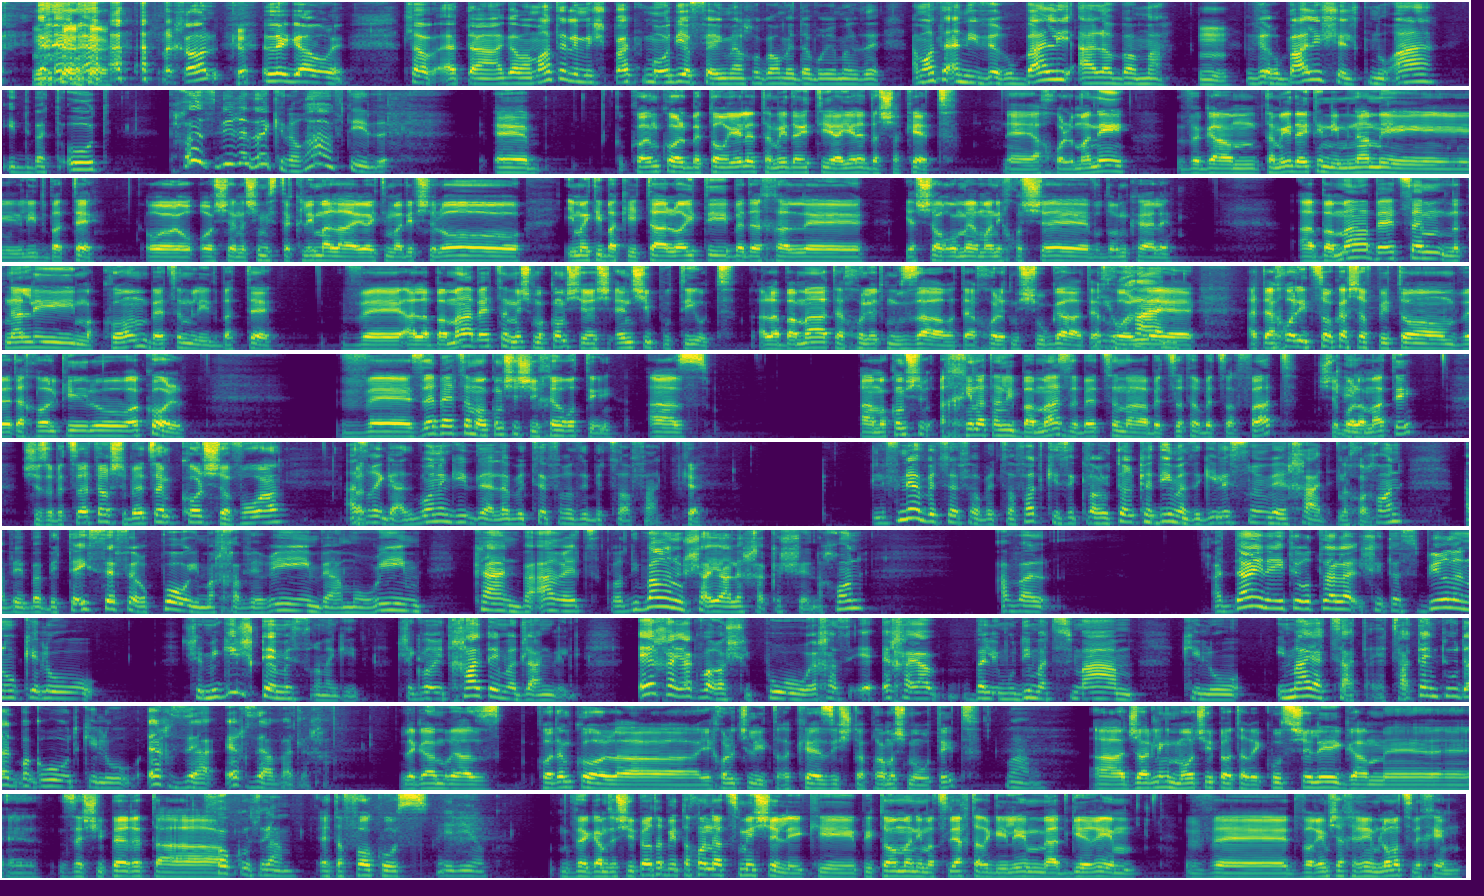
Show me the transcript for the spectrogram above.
נכון? כן. לגמרי. עכשיו, אתה גם אמרת לי משפט מאוד יפה, אם אנחנו כבר מדברים על זה. אמרת, אני ורבלי על הבמה. Mm. ורבלי של תנועה, התבטאות. אתה יכול להסביר את זה? כי נורא אהבתי את זה. אה, קודם כל, בתור ילד תמיד הייתי הילד השקט, אה, החולמני, וגם תמיד הייתי נמנע מלהתבטא. או, או שאנשים מסתכלים עליי, הייתי מעדיף שלא... אם הייתי בכיתה, לא הייתי בדרך כלל אה, ישר אומר מה אני חושב, או דברים כאלה. הבמה בעצם נתנה לי מקום בעצם להתבטא. ועל הבמה בעצם יש מקום שיש אין שיפוטיות. על הבמה אתה יכול להיות מוזר, אתה יכול להיות משוגע, אתה יכול, מיוחד. אה, אתה יכול לצעוק עכשיו פתאום, ואתה יכול כאילו הכל. וזה בעצם המקום ששחרר אותי. אז המקום שהכי נתן לי במה זה בעצם הבית ספר בצרפת, שבו כן. למדתי, שזה בית ספר שבעצם כל שבוע... אז רגע, אז בוא נגיד על הבית ספר הזה בצרפת. כן, לפני הבית ספר בצרפת, כי זה כבר יותר קדימה, זה גיל 21. נכון. נכון? ובבתי ספר פה, עם החברים והמורים, כאן בארץ, כבר דיברנו שהיה לך קשה, נכון? אבל עדיין הייתי רוצה שתסביר לנו, כאילו, שמגיל 12 נגיד, שכבר התחלת עם הג'אגלינג, איך היה כבר השיפור, איך, איך היה בלימודים עצמם, כאילו, עם מה יצאת? יצאת עם תעודת בגרות? כאילו, איך זה, איך זה עבד לך? לגמרי. אז קודם כל, היכולת שלי להתרכז השתפרה משמעותית. וואו. הג'אגלינג מאוד שיפר את הריכוז שלי, גם אה, זה שיפר את, ה... פוקוס גם, את הפוקוס, בדיוק. וגם זה שיפר את הביטחון העצמי שלי, כי פתאום אני מצליח תרגילים מאתגרים, ודברים שאחרים לא מצליחים.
